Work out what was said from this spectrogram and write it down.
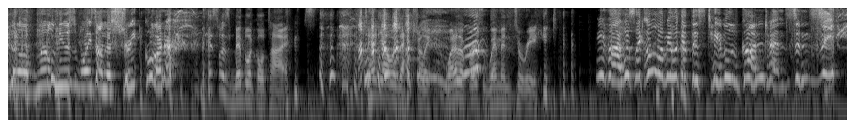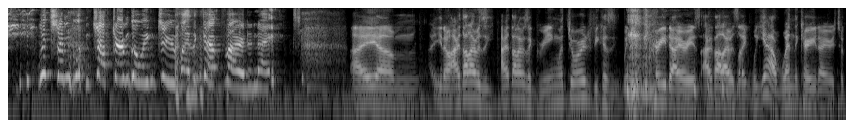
little little newsboys on the street corner. This was biblical times. Danielle was actually one of the first women to read. I was like, oh, let me look at this table of contents and see which I'm going chapter I'm going to by the campfire tonight. I um you know, I thought I was I thought I was agreeing with George because with you said Carrie Diaries, I thought I was like, well yeah, when the Carrie Diaries took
